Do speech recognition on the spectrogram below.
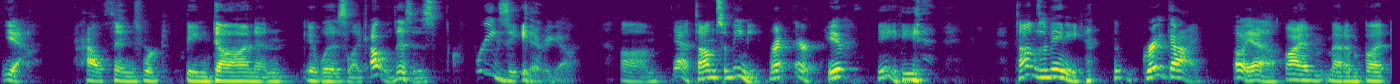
yeah, how things were being done, and it was like, oh, this is crazy. there we go. Um, yeah, Tom Savini, right there. Yep. He, he Tom Savini, great guy. Oh yeah, I haven't met him, but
